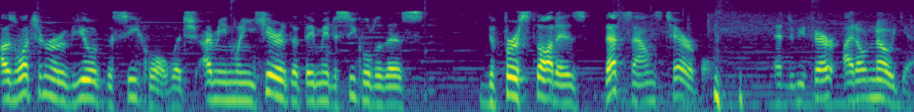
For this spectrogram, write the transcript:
I was watching a review of the sequel, which I mean, when you hear that they made a sequel to this, the first thought is that sounds terrible. and to be fair, I don't know yet.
